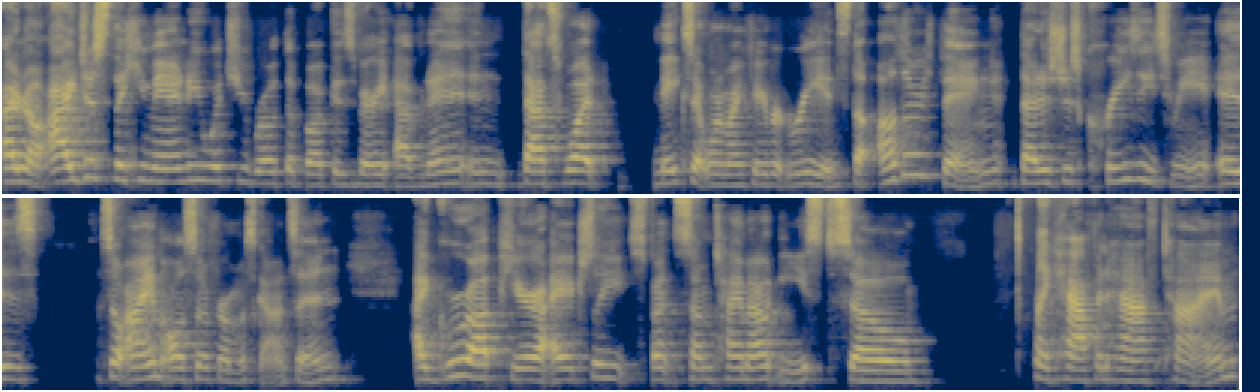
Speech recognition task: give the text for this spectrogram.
I don't know. I just the humanity which you wrote the book is very evident and that's what makes it one of my favorite reads. The other thing that is just crazy to me is so I am also from Wisconsin. I grew up here. I actually spent some time out east. So like half and half time.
